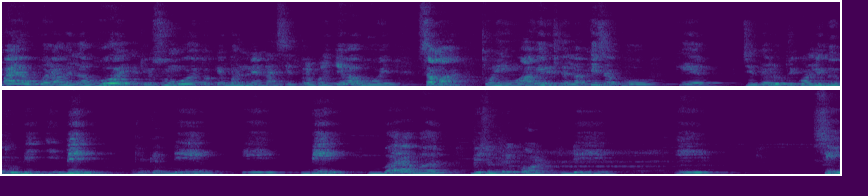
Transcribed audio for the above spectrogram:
પાયા ઉપર આવેલા હોય, એટલે શું હોય તો કે બંનેના ક્ષેત્રફળ કેવા હોય? સમાન. તો અહીં હું આવી રીતે લખી શકું કે જે પહેલું ત્રિકોણ લીધું હતું DEB એટલે કે ડી ઈ બી બરાબર બીજું ત્રિકોણ સી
